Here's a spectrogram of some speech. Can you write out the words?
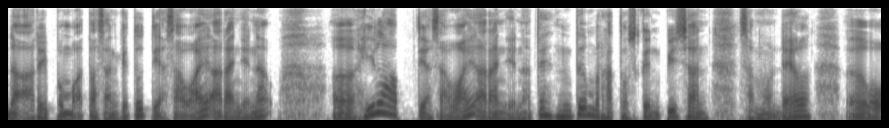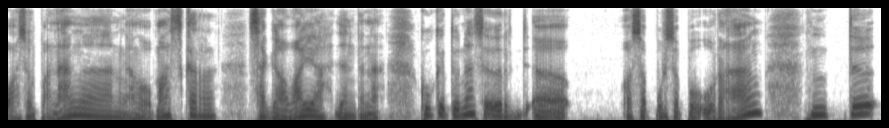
dari pembatasan gitu tiasa wae aranjena uh, hilap. Tiasa wae aranjena teh henteu merhatoskeun pisan sam model uh, wawasuh panangan nganggo masker sagawayah jantena. Ku ketuna seur uh, eh, sepuh-sepuh orang hente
